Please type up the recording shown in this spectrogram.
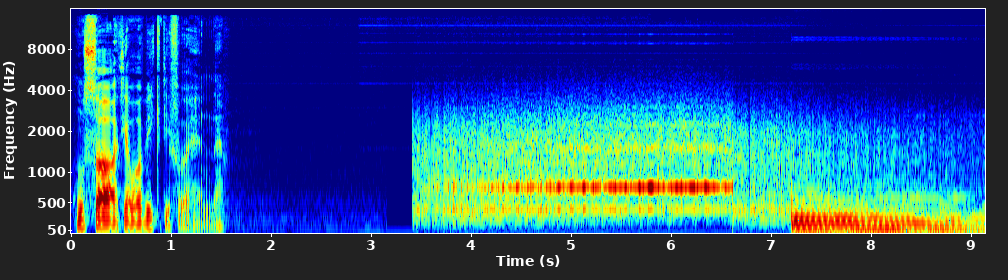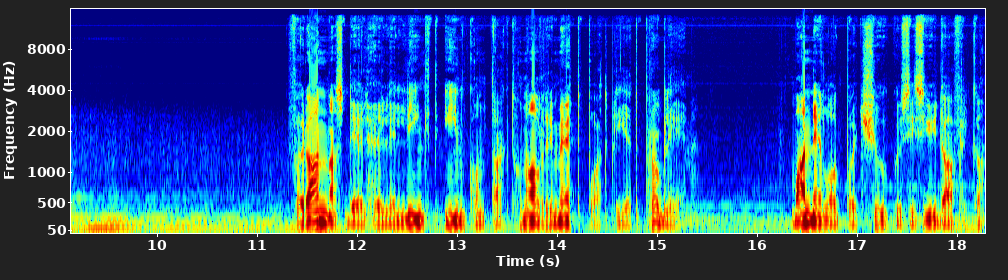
Hon sa att jag var viktig för henne. För Annas del höll en LinkedIn-kontakt hon aldrig mött på att bli ett problem. Mannen låg på ett sjukhus i Sydafrika.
